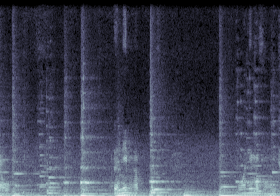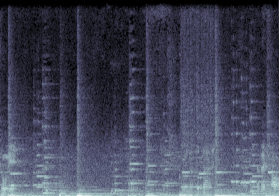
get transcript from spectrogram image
ียวแต่นิ่มครับผมว่านิ่มาของโชเอะแล้วก็ได้แล้วได้ชอบ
